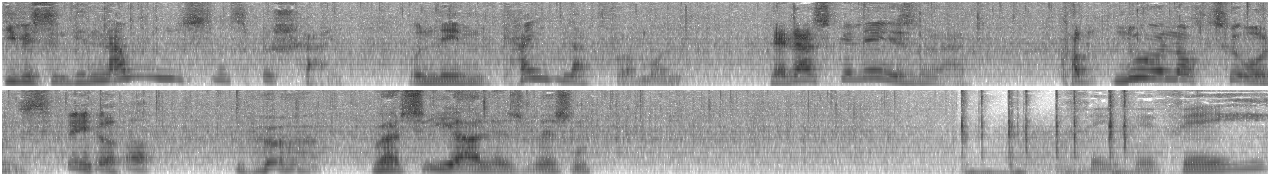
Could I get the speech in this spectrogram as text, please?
Die wissen genauestens Bescheid und nehmen kein Blatt vor Mund. Wer das gelesen hat, kommt nur noch zu uns. Ja. Was Sie alles wissen. www.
